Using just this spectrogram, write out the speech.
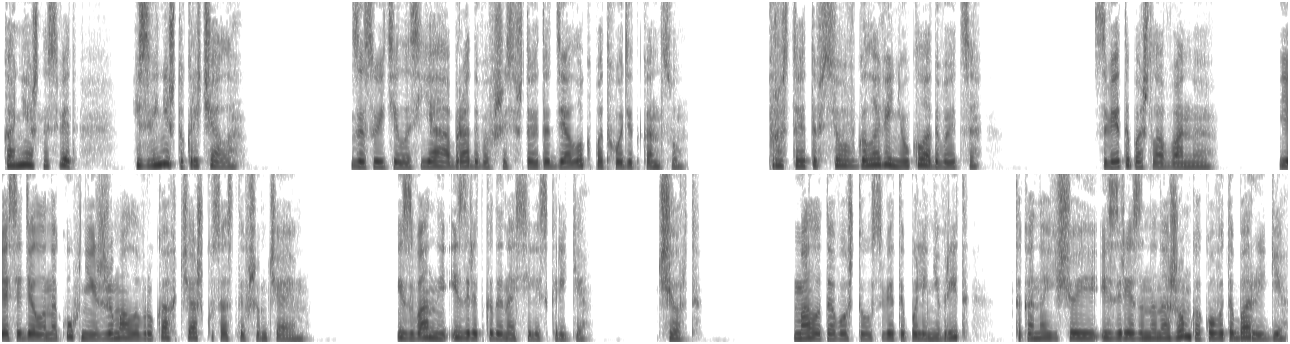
«Конечно, Свет, Извини, что кричала. Засуетилась я, обрадовавшись, что этот диалог подходит к концу. Просто это все в голове не укладывается. Света пошла в ванную. Я сидела на кухне и сжимала в руках чашку с остывшим чаем. Из ванной изредка доносились крики. Чёрт. Мало того, что у Светы полиневрит, так она еще и изрезана ножом какого-то барыги.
